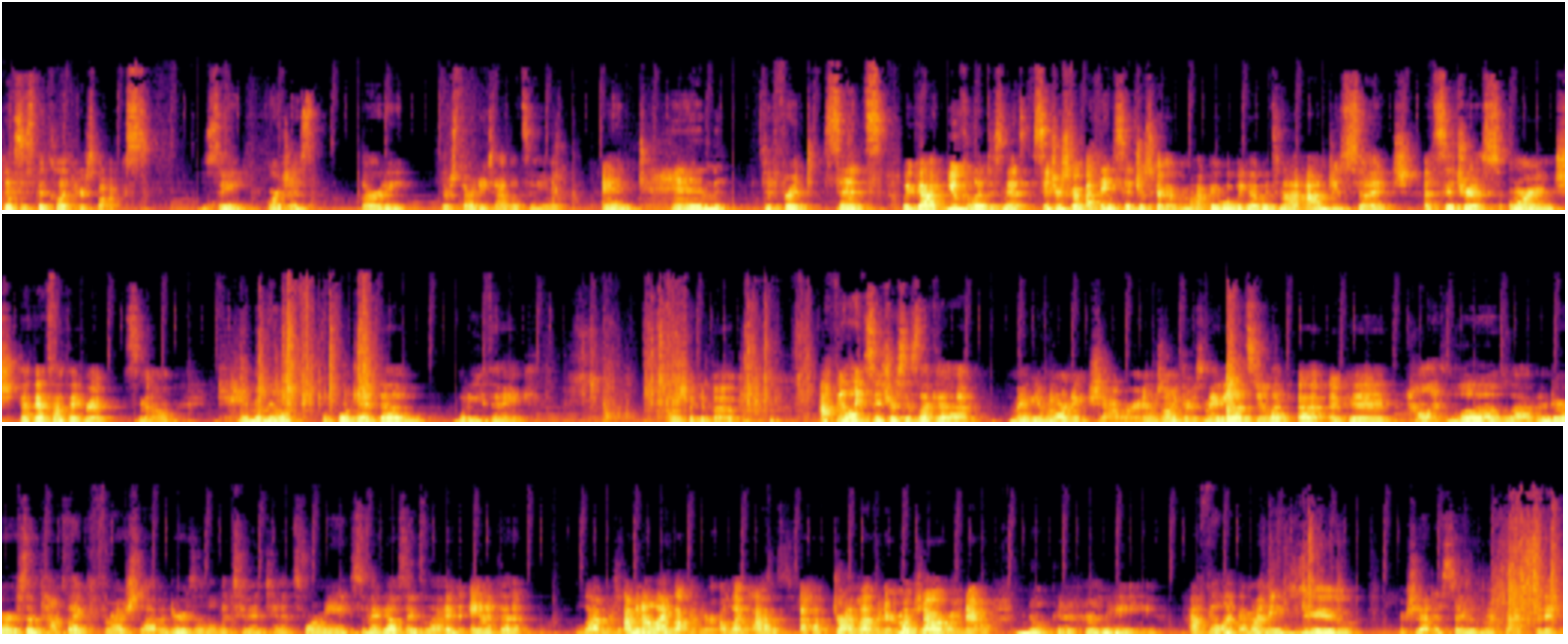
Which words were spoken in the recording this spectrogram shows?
This is the collector's box. You see? Gorgeous? 30. There's 30 tablets in here. And 10 different scents. We've got eucalyptus mist, citrus grove. I think citrus grove might be what we go with tonight. I'm just such a citrus orange. Like that's my favorite smell. Chamomile before bed though? What do you think? I wish we could vote. I feel like citrus is like a maybe a morning shower and there's only three so maybe let's do like a, a good i don't like love lavender. Sometimes like fresh lavender is a little bit too intense for me so maybe i'll save the la- and Annica lavender. I mean i like lavender. I like i have a, i have dry lavender in my shower right now. Milk and honey. I feel like i might need to do or should i just stay with my classic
